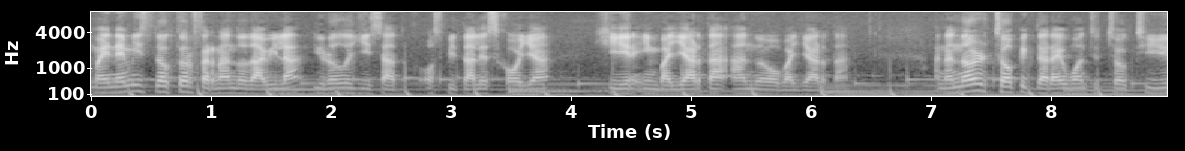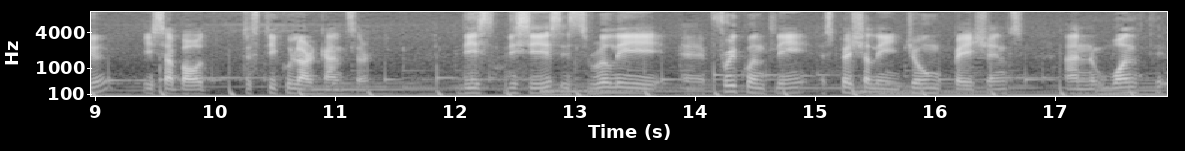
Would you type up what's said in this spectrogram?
my name is Dr. Fernando Davila, urologist at Hospitales Joya here in Vallarta and Nuevo Vallarta. And another topic that I want to talk to you is about testicular cancer. This disease is really uh, frequently, especially in young patients, and one th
